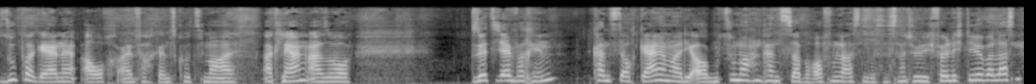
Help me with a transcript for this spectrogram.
super gerne auch einfach ganz kurz mal erklären. Also, du setzt dich einfach hin, kannst du auch gerne mal die Augen zumachen, kannst du aber offen lassen. Das ist natürlich völlig dir überlassen.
